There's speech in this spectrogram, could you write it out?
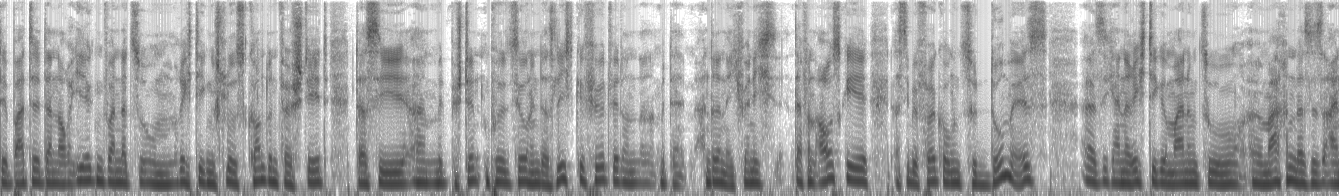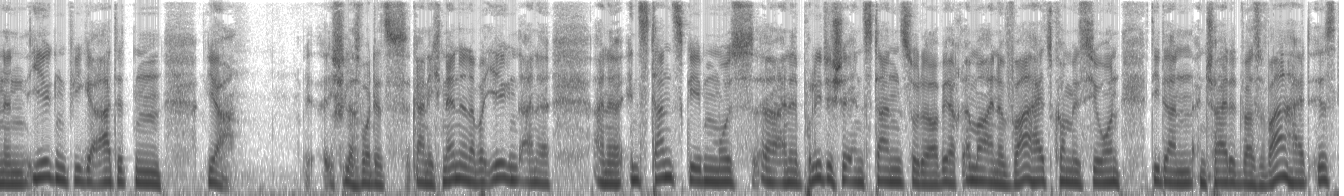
Debatte dann auch irgendwann dazu um richtigen Schluss kommt und versteht, dass sie äh, mit bestimmten Positionen in das Licht geführt wird und mit der anderen nicht. Wenn ich davon ausgehe, dass die Bevölkerung zu dumm ist, äh, sich eine richtige Meinung zu machen, machen, dass es einen irgendwie gearteten, ja, ich will das Wort jetzt gar nicht nennen, aber irgendeine eine Instanz geben muss, äh, eine politische Instanz oder wer auch immer, eine Wahrheitskommission, die dann entscheidet, was Wahrheit ist,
